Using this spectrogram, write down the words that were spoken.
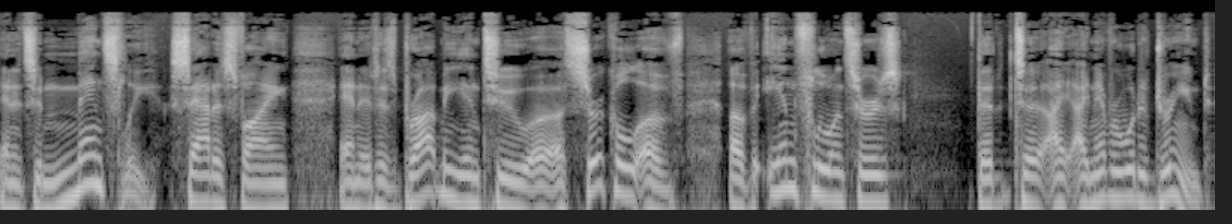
And it's immensely satisfying, and it has brought me into a circle of of influencers that uh, I, I never would have dreamed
